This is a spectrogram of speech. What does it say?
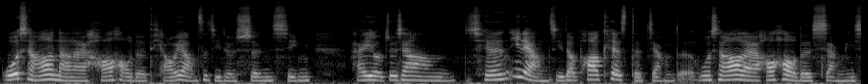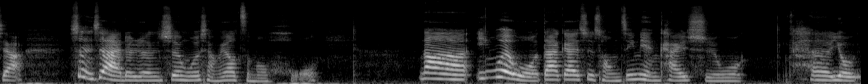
我想要拿来好好的调养自己的身心，还有就像前一两集的 podcast 讲的，我想要来好好的想一下剩下来的人生，我想要怎么活。那因为我大概是从今年开始，我呃有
